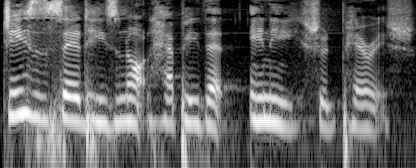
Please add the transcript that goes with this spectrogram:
Jesus said he's not happy that any should perish.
